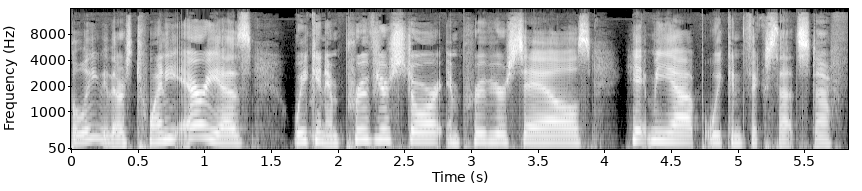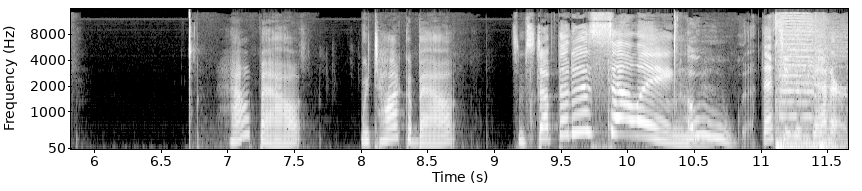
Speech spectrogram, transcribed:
believe me, there's 20 areas we can improve your store, improve your sales. Hit me up. We can fix that stuff. How about we talk about some stuff that is selling? Oh, that's even better.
